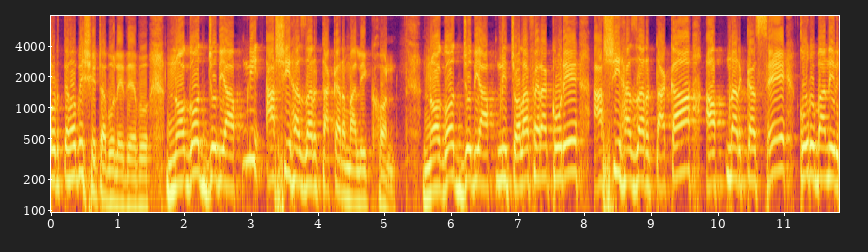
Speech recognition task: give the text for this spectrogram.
করতে হবে সেটা বলে দেব। নগদ যদি আপনি আশি হাজার টাকার মালিক হন, নগদ যদি আপনি চলাফেরা করে আশি হাজার টাকা আপনার কাছে কোরবানির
